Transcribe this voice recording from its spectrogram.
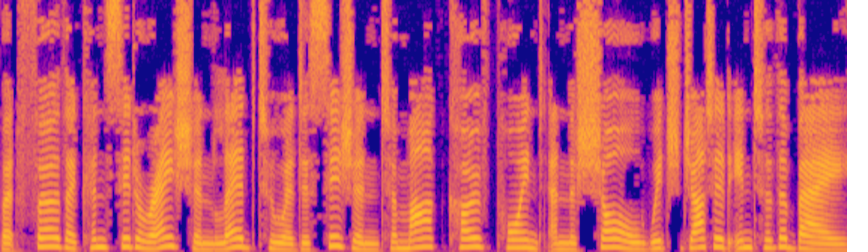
but further consideration led to a decision to mark Cove Point and the shoal which jutted into the bay.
